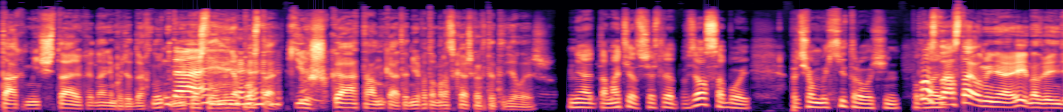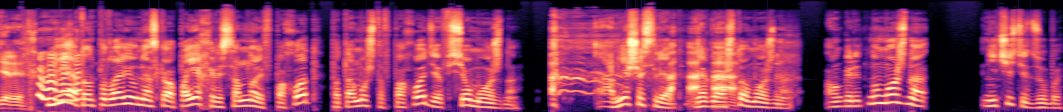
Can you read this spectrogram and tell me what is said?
так мечтаю когда-нибудь отдохнуть, но Да. мне кажется, у меня просто кишка тонка. Ты мне потом расскажешь, как ты это делаешь. Меня там отец в 6 лет взял с собой, причем хитро очень. подловил- Просто оставил меня и на две недели. Нет, он подловил меня и сказал, поехали со мной в поход, потому что в походе все можно. А мне 6 лет. Я говорю, а что можно? Он говорит, ну, можно не чистить зубы.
